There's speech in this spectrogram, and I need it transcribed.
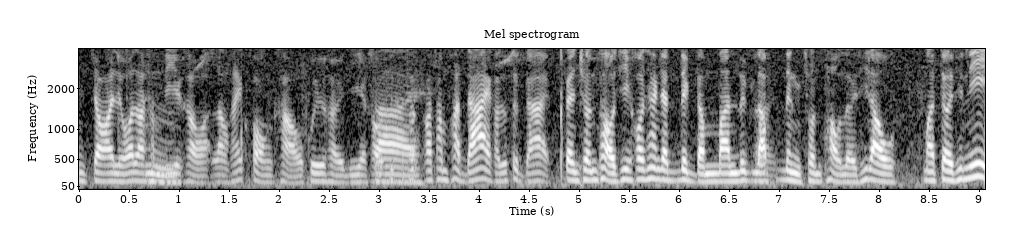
enjoy หรือว่าเราอืมทำดีกับเขาอะเราให้ของเขาคุยกับเขาดีๆเขาใช่ เขาสัมผัสได้เขารู้สึกได้ เป็นชนเผ่าที่ค่อนข้างจะดึกดำบรรพ์ลึกลับใช่ หนึ่งชนเผ่าเลยที่เรามาเจอที่นี่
